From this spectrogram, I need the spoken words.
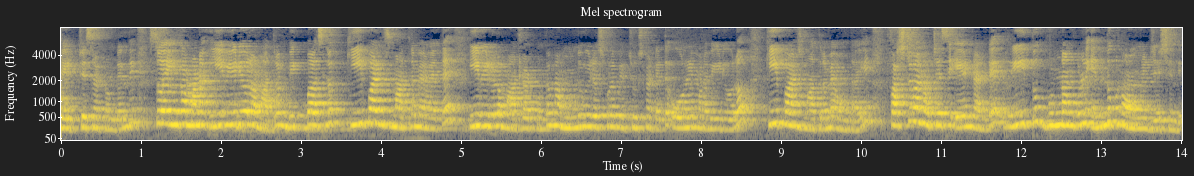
హెల్ప్ చేసినట్టు ఉంటుంది. సో ఇంకా మనం ఈ వీడియోలో మాత్రం బిగ్ బాస్లో కీ పాయింట్స్ మాత్రం మేమైతే ఈ వీడియోలో మాట్లాడుకుంటాం. నా ముందు వీడియోస్ కూడా మీరు చూసినట్టయితే ఓన్లీ మన వీడియోలో కీ పాయింట్స్ మాత్రమే ఉంటాయి. ఫస్ట్ వన్ వచ్చేసి ఏంటంటే రీతు గుండంకుల్ని ఎందుకు నామినేట్ చేసింది?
